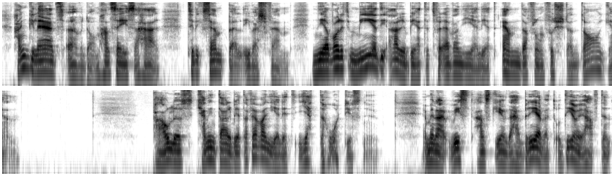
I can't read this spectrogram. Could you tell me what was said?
Han gläds över dem. Han säger så här, till exempel i vers 5. Ni har varit med i arbetet för evangeliet ända från första dagen. Paulus kan inte arbeta för evangeliet jättehårt just nu. Jag menar, visst, han skrev det här brevet och det har ju haft en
